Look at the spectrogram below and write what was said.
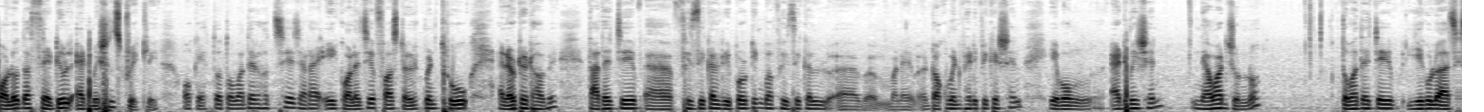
follow the schedule admission strictly okay তো তোমাদের হচ্ছে যারা এই কলেজে ফার্স্ট অ্যালটমেন্ট থ্রু অ্যালটেড হবে, তাদের যে ফিজিক্যাল রিপোর্টিং বা ফিজিক্যাল মানে ডকুমেন্ট ভেরিফিকেশন এবং অ্যাডমিশন নেওয়ার জন্য তোমাদের যে ইয়েগুলো আছে,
